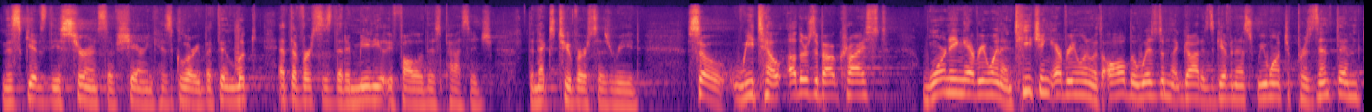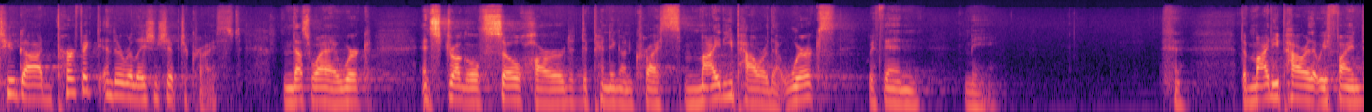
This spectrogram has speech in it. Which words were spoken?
And this gives the assurance of sharing his glory. But then look at the verses that immediately follow this passage. The next two verses read So we tell others about Christ warning everyone and teaching everyone with all the wisdom that God has given us. We want to present them to God perfect in their relationship to Christ. And that's why I work and struggle so hard depending on Christ's mighty power that works within me. the mighty power that we find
